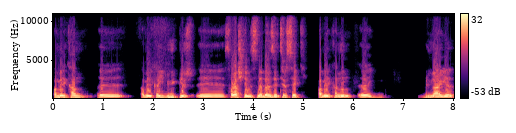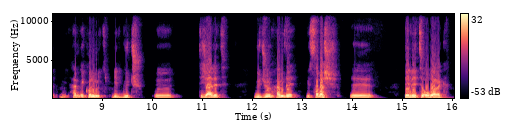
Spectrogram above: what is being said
Amerikan e, Amerika'yı büyük bir e, savaş gemisine benzetirsek Amerika'nın e, dünyayı hem ekonomik bir güç, e, ticaret gücü hem de bir savaş e, devleti olarak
